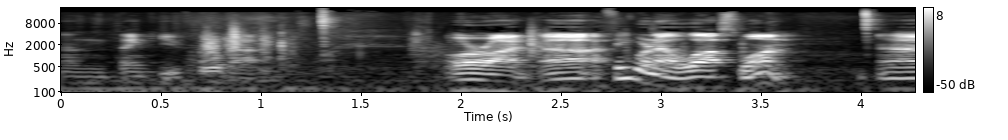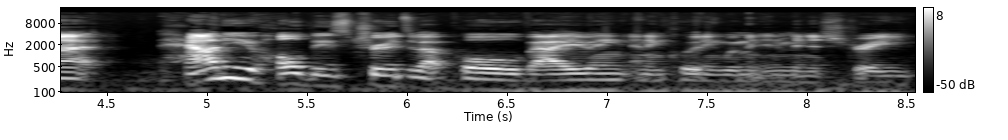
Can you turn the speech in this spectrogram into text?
and thank you for that. All right, uh, I think we're on our last one. Uh, how do you hold these truths about Paul valuing and including women in ministry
